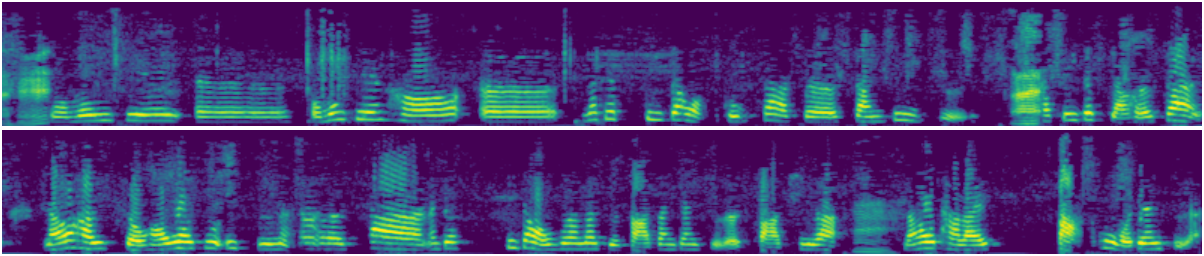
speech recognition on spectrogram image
哎师我梦见呃，我梦见和呃那个地藏王菩萨的三弟子，哎。他是一个小和尚，然后他手和握住一只那个大那个地藏王菩萨那只法杖这样子的法器啦，嗯，然后他来保护我这样子啊，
